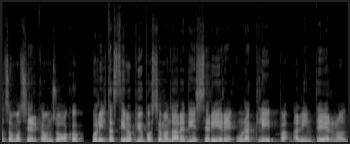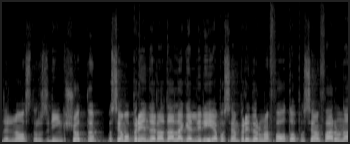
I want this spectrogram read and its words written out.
facciamo cerca un gioco. Con il tastino più possiamo andare ad inserire una clip all'interno del nostro slingshot. Possiamo prenderla dalla galleria, possiamo prendere una foto, possiamo fare una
